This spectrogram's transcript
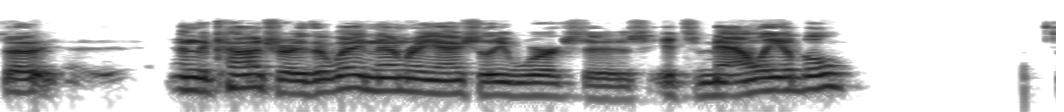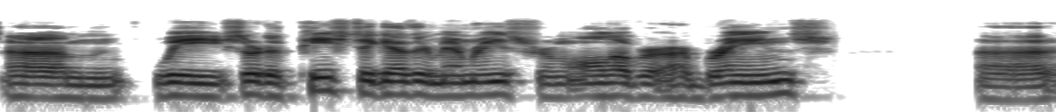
So, in the contrary, the way memory actually works is it's malleable. Um, we sort of piece together memories from all over our brains uh,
